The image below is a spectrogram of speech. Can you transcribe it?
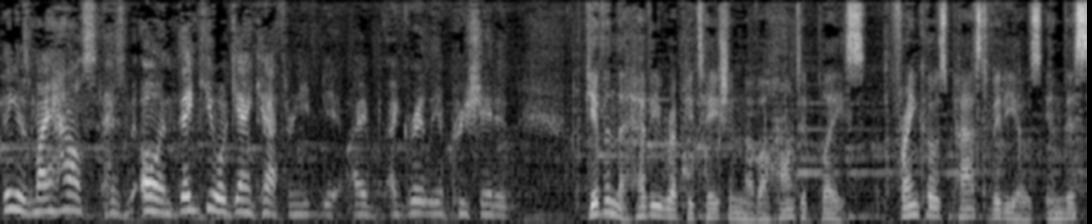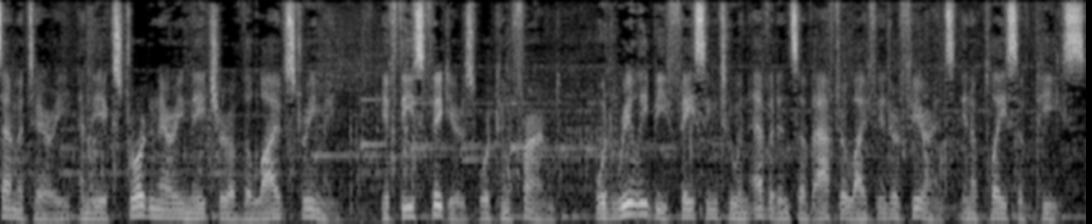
Thing is, my house has. Oh, and thank you again, Catherine. You, I, I greatly appreciate it. Given the heavy reputation of a haunted place, Franco's past videos in this cemetery and the extraordinary nature of the live streaming, if these figures were confirmed, would really be facing to an evidence of afterlife interference in a place of peace.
